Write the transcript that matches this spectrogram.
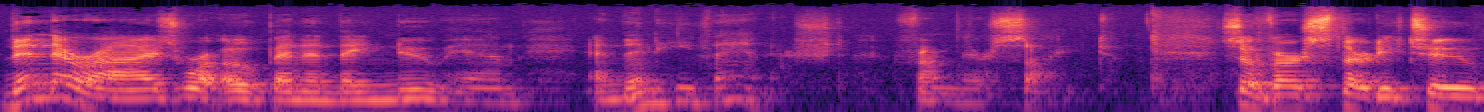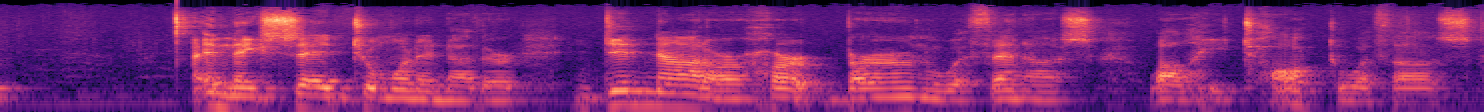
Then their eyes were open and they knew him, and then he vanished from their sight. So, verse 32 and they said to one another, Did not our heart burn within us while he talked with us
